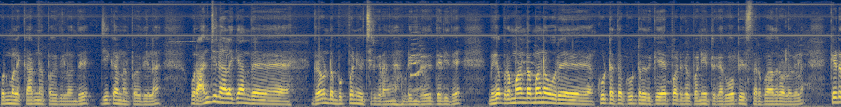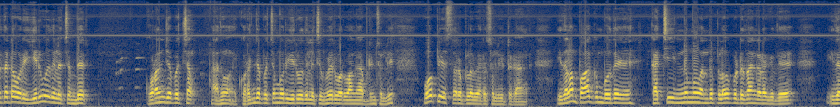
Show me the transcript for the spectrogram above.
பொன்மலை கார்னர் பகுதியில் வந்து ஜி கார்னர் பகுதியில் ஒரு அஞ்சு நாளைக்கு அந்த கிரவுண்டை புக் பண்ணி வச்சுருக்கிறாங்க அப்படிங்கிறது தெரியுது. மிக பிரம்மாண்டமான ஒரு கூட்டத்தை கூட்டுறதுக்கு ஏற்பாடுகள் பண்ணிகிட்டு இருக்கார் ஓபிஎஸ் தரப்பு ஆதரவாளர்கள். கிட்டத்தட்ட ஒரு இருபது லட்சம் பேர் குறைஞ்சபட்சம் அதுவும் குறைஞ்சபட்சம் ஒரு இருபது லட்சம் பேர் வருவாங்க அப்படின்னு சொல்லி ஓபிஎஸ் தரப்பில் வேறு சொல்லிகிட்டு இருக்காங்க இதெல்லாம் பார்க்கும்போது கட்சி இன்னமும் வந்து பிளவுபட்டு தான் கிடக்குது. இதை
